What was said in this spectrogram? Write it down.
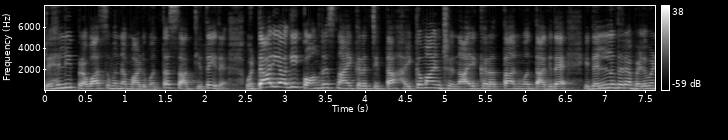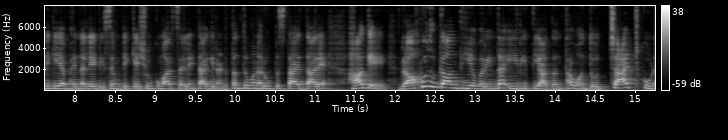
ದೆಹಲಿ ಪ್ರವಾಸವನ್ನ ಮಾಡುವಂತ ಸಾಧ್ಯತೆ ಇದೆ. ಒಟ್ಟಾರೆಯಾಗಿ ಕಾಂಗ್ರೆಸ್ ನಾಯಕರ ಚಿತ್ತ ಹೈಕಮಾಂಡ್ ನಾಯಕರತ್ತ ಅನ್ನುವಂತಾಗಿದೆ. ಇದೆಲ್ಲದರ ಬೆಳವಣಿಗೆಯ ಬೆನ್ನಲ್ಲೇ ಡಿಸಿಎಂ ಡಿಕೆ ಶಿವಕುಮಾರ್ ಸೈಲೆಂಟ್ ಆಗಿ ರಣತಂತ್ರವನ್ನು ರೂಪಿಸ್ತಾ ಇದ್ದಾರೆ. ಹಾಗೆ ರಾಹುಲ್ ಗಾಂಧಿಯವರಿಂದ ಈ ರೀತಿಯಾದಂತಹ ಒಂದು ಚಾಟ್ ಕೂಡ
